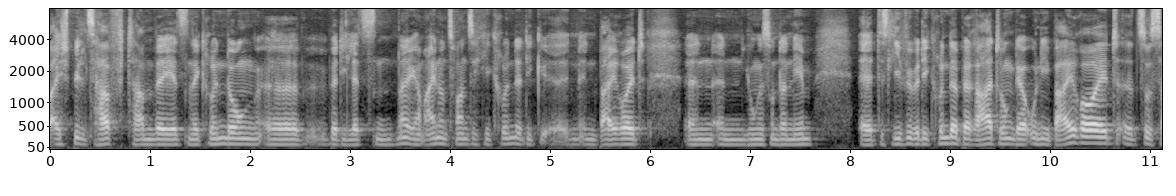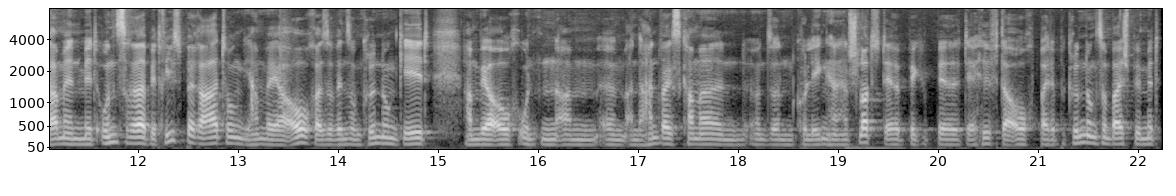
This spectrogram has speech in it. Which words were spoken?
Beispielshaft haben wir jetzt eine Gründung äh, über die letzten, na, wir haben 21 gegründet die, in, in, Bayreuth, ein, ein junges Unternehmen. Äh, das lief über die Gründerberatung der Uni Bayreuth äh, zusammen mit unserer Betriebsberatung, die haben wir ja auch. Also wenn es um Gründung geht, haben wir auch unten am, ähm, an der Handwerkskammer unseren Kollegen Herrn Schlott, der, der hilft da auch bei der Begründung zum Beispiel mit.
